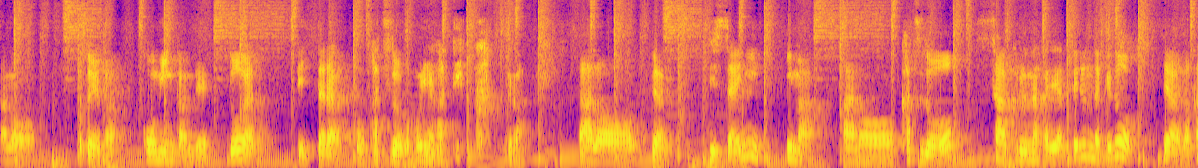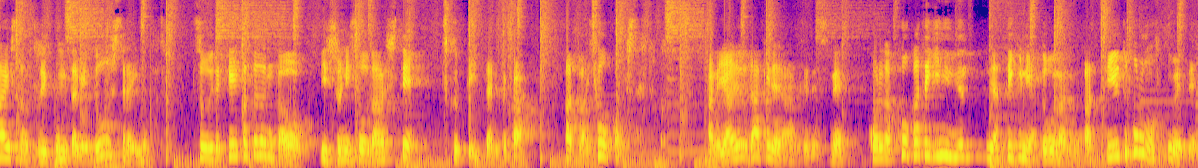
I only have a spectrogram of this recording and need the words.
あの例えば公民館でどうやっていったらこう活動が盛り上がっていくかとかあの実際に今あの活動をサークルの中でやってるんだけどじゃあ若い人を取り込むためにどうしたらいいのかとそういう計画なんかを一緒に相談して作っていったりとかあとは評価をしたりとかあのやるだけではなくてですねこれが効果的にやっていくにはどうなるのかっていうところも含めて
